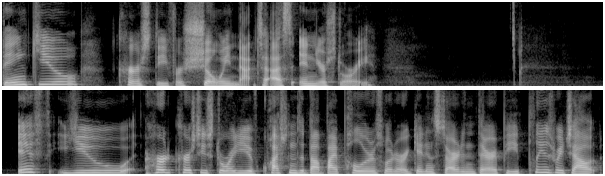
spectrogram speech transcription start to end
Thank you, Kirsty, for showing that to us in your story if you heard Kirsty's story, you have questions about bipolar disorder or getting started in therapy, please reach out.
